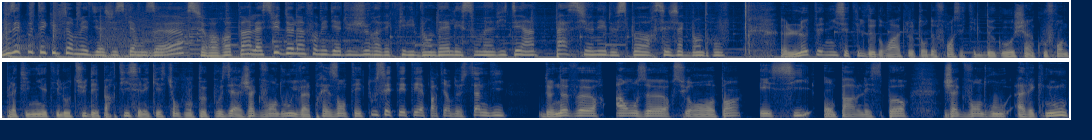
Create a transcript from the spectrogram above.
Vous écoutez Culture Média jusqu'à 11h sur Europe 1. La suite de l'infomédia du jour avec Philippe Vandel et son invité, un passionné de sport, c'est Jacques Vendroux. Le tennis est-il de droite? Le Tour de France est-il de gauche? Un coup franc de Platini est-il au-dessus des partis C'est les questions qu'on peut poser à Jacques Vendroux. Il va le présenter tout cet été à partir de samedi de 9h à 11h sur Europe 1. Et si on parle les sports, Jacques Vendroux avec nous.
